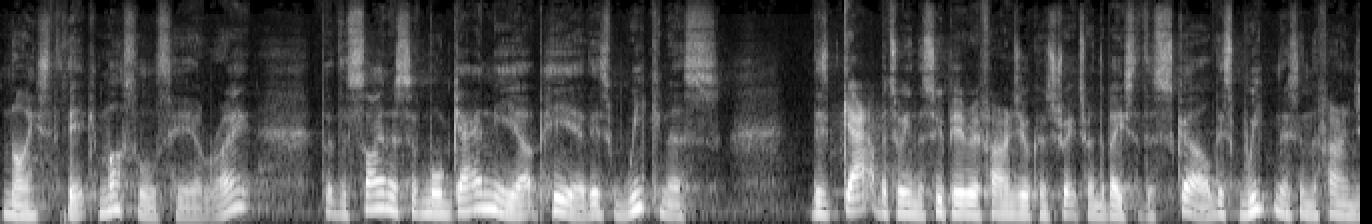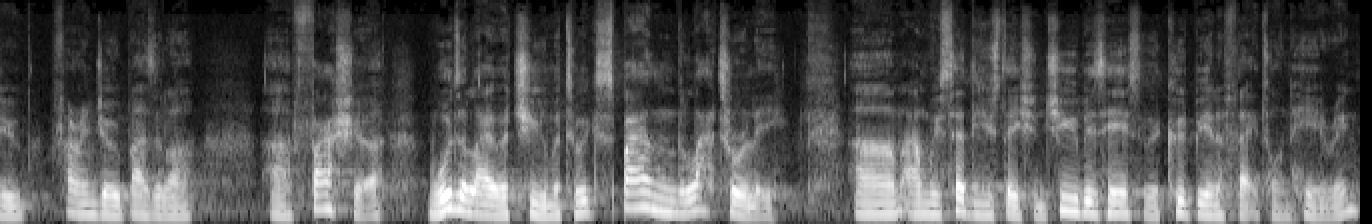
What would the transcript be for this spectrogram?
nice thick muscles here, right? But the sinus of Morgagni up here, this weakness, this gap between the superior pharyngeal constrictor and the base of the skull, this weakness in the pharyngeo, pharyngobasilar uh, fascia would allow a tumour to expand laterally. Um, and we said the eustachian tube is here, so there could be an effect on hearing.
